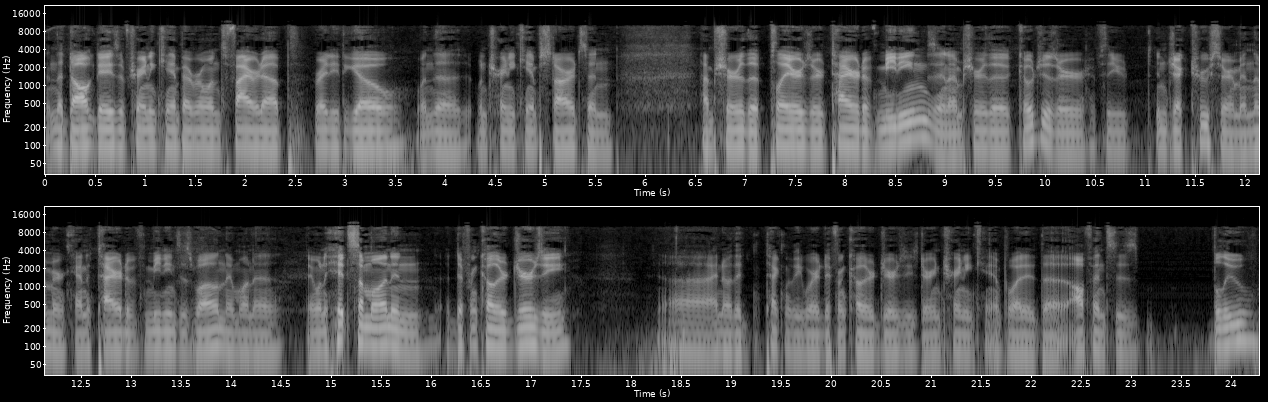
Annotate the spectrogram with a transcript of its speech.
in the dog days of training camp. Everyone's fired up, ready to go when the when training camp starts, and I'm sure the players are tired of meetings, and I'm sure the coaches are, if you inject true serum in them, are kind of tired of meetings as well, and they want to they want to hit someone in a different colored jersey. Uh, I know they technically wear different colored jerseys during training camp. What the offense is blue,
